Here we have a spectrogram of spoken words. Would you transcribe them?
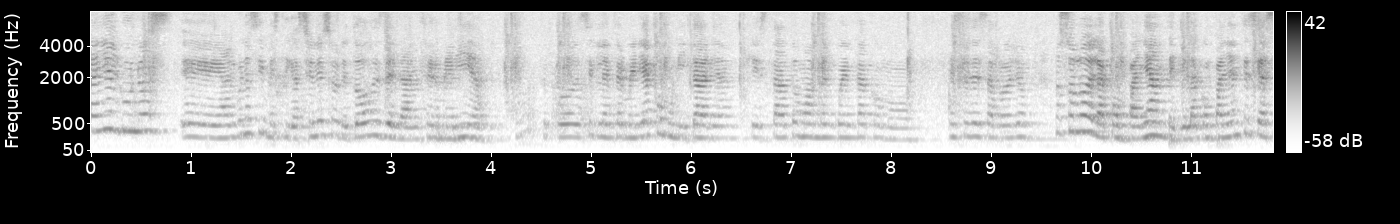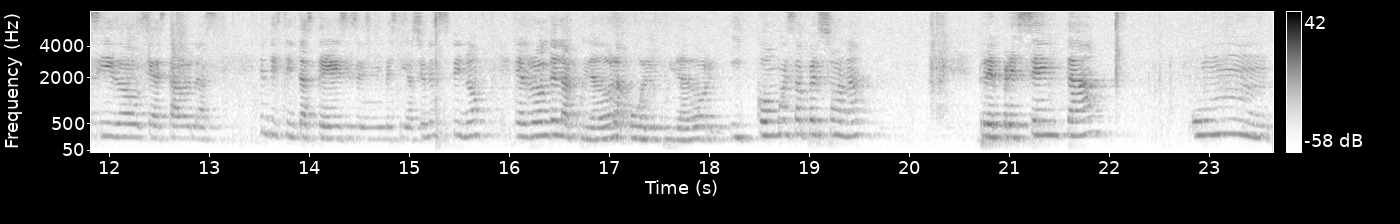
Hay algunos, eh, algunas investigaciones, sobre todo desde la enfermería, te puedo decir, la enfermería comunitaria, que está tomando en cuenta como este desarrollo, no solo del acompañante, que el acompañante se ha sido, se ha estado en distintas tesis, en investigaciones, sino el rol de la cuidadora o el cuidador y cómo esa persona representa un,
